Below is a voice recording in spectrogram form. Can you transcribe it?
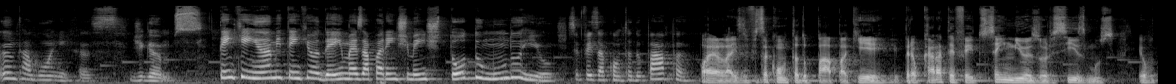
antagônicas, digamos. Tem quem ame, tem quem odeie, mas aparentemente todo mundo riu. Você fez a conta do Papa? Olha, Laís, eu fiz a conta do Papa aqui, e para o cara ter feito 100 mil exorcismos, eu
